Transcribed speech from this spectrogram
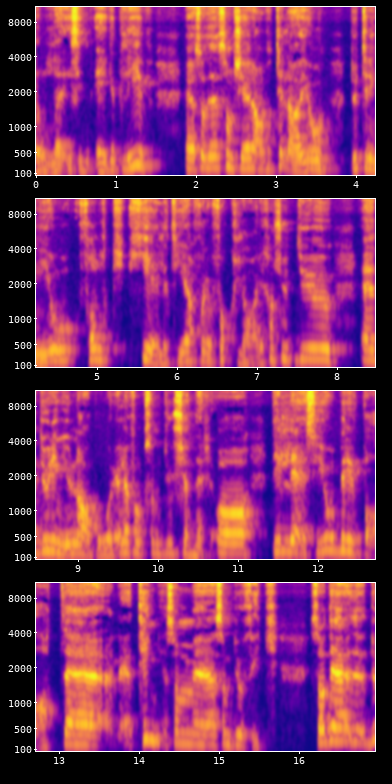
rolle i sin eget liv. Eh, så det som skjer av og til er jo Du trenger jo folk hele tida for å forklare. Kanskje du, eh, du, ringer jo naboer eller folk som du kjenner, og de leser jo private eh, ting som, eh, som du fikk. Så det, du,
